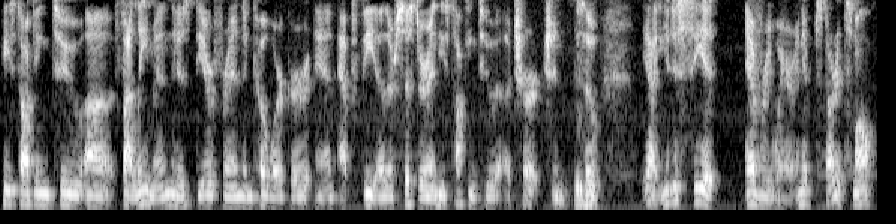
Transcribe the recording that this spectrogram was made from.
He's talking to uh, Philemon, his dear friend and coworker, and Apphia, their sister, and he's talking to a church. And Mm-hmm. so, yeah, you just see it everywhere. And it started small,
